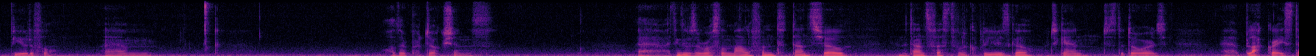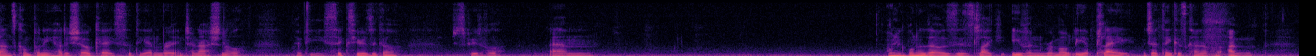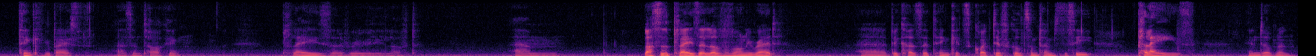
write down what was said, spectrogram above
beautiful. Um, other productions. Uh, I think there was a Russell Maliphant dance show in the dance festival a couple of years ago, which again just adored. Uh, Black Grace Dance Company had a showcase at the Edinburgh International maybe six years ago, which is beautiful. Um, only one of those is like even remotely a play, which I think is kind of I'm thinking about as I'm talking. Plays that I've really, really loved. Um, lots of the plays I love I've only read uh, because I think it's quite difficult sometimes to see plays in Dublin.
